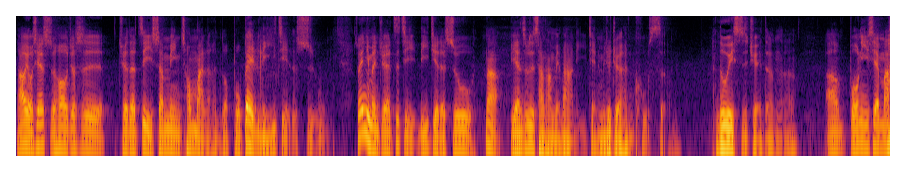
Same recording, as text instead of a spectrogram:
然后有些时候就是觉得自己生命充满了很多不被理解的事物。所以你们觉得自己理解的事物，那别人是不是常常没办法理解？你们就觉得很苦涩。路易斯觉得呢？啊，伯尼先吗？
